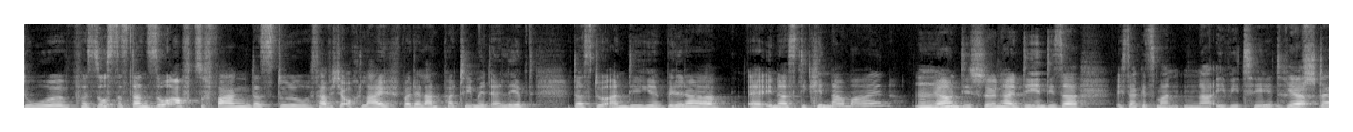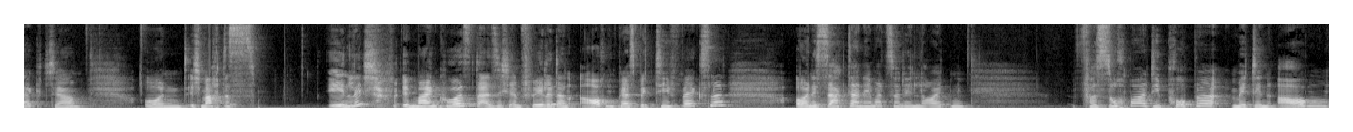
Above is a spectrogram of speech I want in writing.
du versuchst es dann so aufzufangen, dass du, das habe ich ja auch live bei der Landpartie miterlebt, dass du an die Bilder erinnerst, die Kinder malen. Ja, und die Schönheit, die in dieser, ich sag jetzt mal, Naivität Ja. steckt, ja. Und ich mache das ähnlich in meinen Kursen. Also ich empfehle dann auch einen Perspektivwechsel. Und ich sage dann immer zu den Leuten, versuch mal die Puppe mit den Augen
